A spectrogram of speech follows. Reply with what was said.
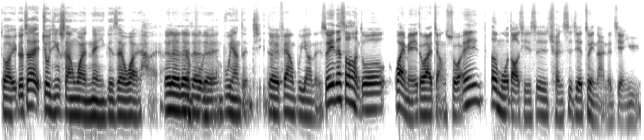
对啊，一个在旧金山湾内，一个在外海啊。对对对对对，不一样等级的，对，非常不一样的。所以那时候很多外媒都在讲说，哎，恶魔岛其实是全世界最难的监狱。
